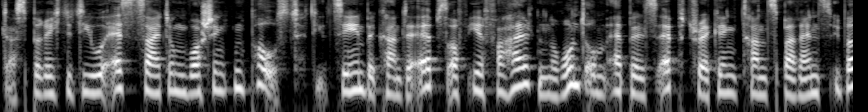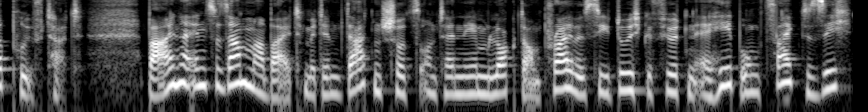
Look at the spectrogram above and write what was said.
Das berichtet die US-Zeitung Washington Post, die zehn bekannte Apps auf ihr Verhalten rund um Apples App-Tracking-Transparenz überprüft hat. Bei einer in Zusammenarbeit mit dem Datenschutzunternehmen Lockdown Privacy durchgeführten Erhebung zeigte sich,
